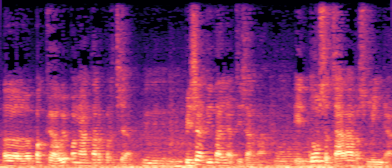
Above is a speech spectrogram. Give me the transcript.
eh, pegawai pengantar kerja. Hmm. Bisa ditanya di sana. Oh. Itu secara resminya.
